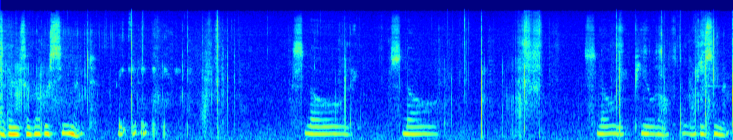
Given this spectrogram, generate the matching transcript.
Oh, there is a rubber cement. slowly, slowly, slowly peel off the rubber cement.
